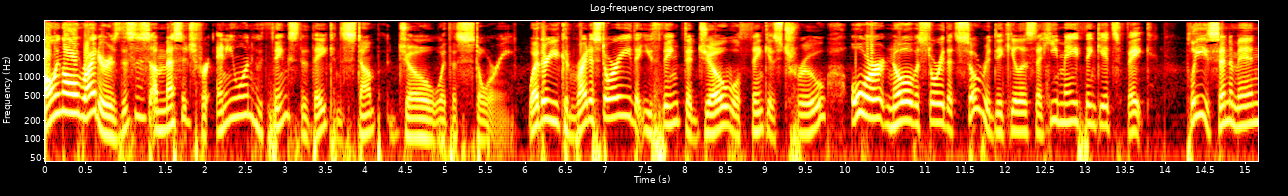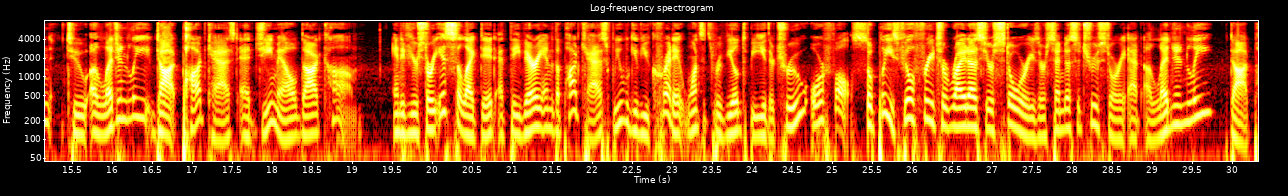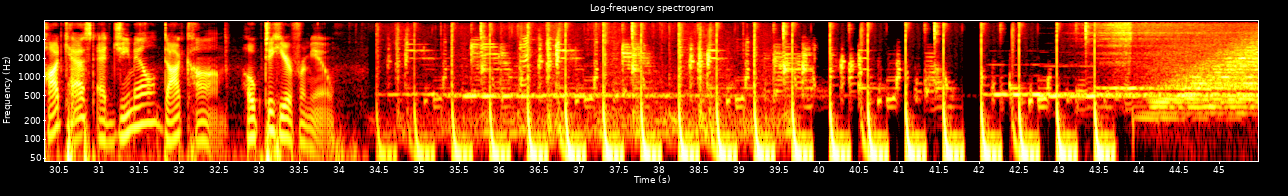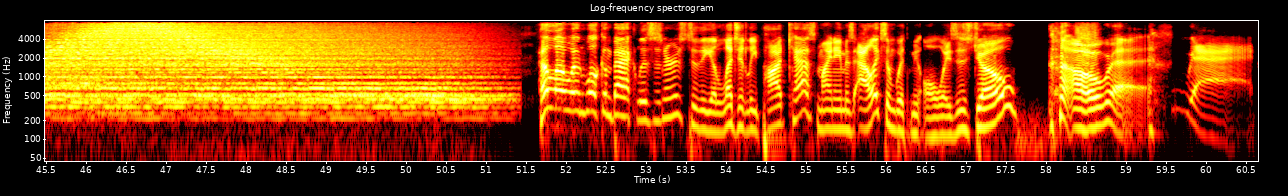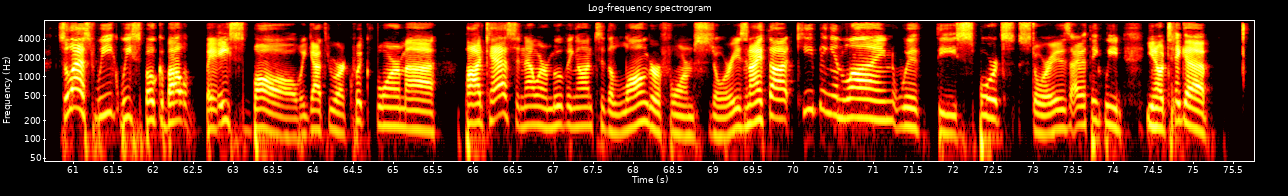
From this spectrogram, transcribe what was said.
Calling all writers, this is a message for anyone who thinks that they can stump Joe with a story. Whether you could write a story that you think that Joe will think is true, or know of a story that's so ridiculous that he may think it's fake, please send them in to allegedly.podcast at gmail.com. And if your story is selected at the very end of the podcast, we will give you credit once it's revealed to be either true or false. So please feel free to write us your stories or send us a true story at allegedly.podcast at gmail.com. Hope to hear from you. Hello and welcome back, listeners, to the Allegedly podcast. My name is Alex, and with me always is Joe. All right. Right. So last week we spoke about baseball. We got through our quick form uh, podcast, and now we're moving on to the longer form stories. And I thought, keeping in line with the sports stories, I think we'd, you know, take a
